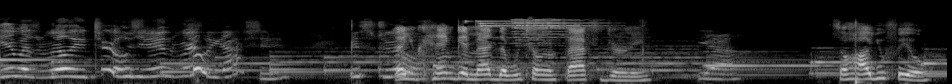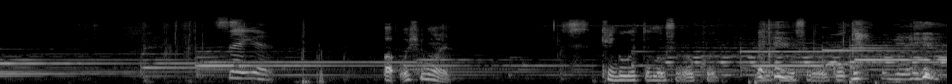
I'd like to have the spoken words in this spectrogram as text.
It was really true. She is really ashy. It's true. that you can't get mad that we're telling facts, Journey. Yeah. So how you feel? Say it. Uh, what you want? Can go get the lotion real quick. Get the lotion real quick.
